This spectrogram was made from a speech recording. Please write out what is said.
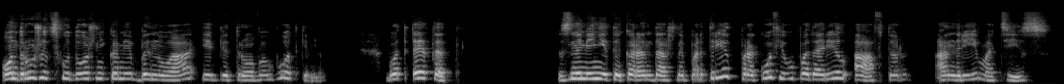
Он дружит с художниками Бенуа и Петровым Водкиным. Вот этот знаменитый карандашный портрет Прокофьеву подарил автор Анри Матис.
